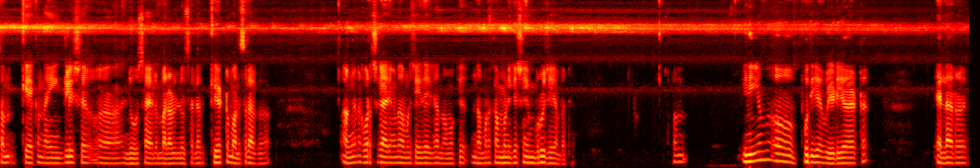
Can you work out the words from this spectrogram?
സം കേൾക്കുന്ന ഇംഗ്ലീഷ് ന്യൂസ് ആയാലും മലയാളം ന്യൂസ് ആയാലും അത് കേട്ട് മനസ്സിലാക്കുക. അങ്ങനെ കുറച്ച് കാര്യങ്ങൾ നമ്മൾ ചെയ്ത് കഴിഞ്ഞാൽ നമുക്ക് നമ്മുടെ കമ്മ്യൂണിക്കേഷൻ ഇമ്പ്രൂവ് ചെയ്യാൻ പറ്റും. അപ്പം ഇനിയും പുതിയ വീഡിയോ ആയിട്ട് എല്ലാവരും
